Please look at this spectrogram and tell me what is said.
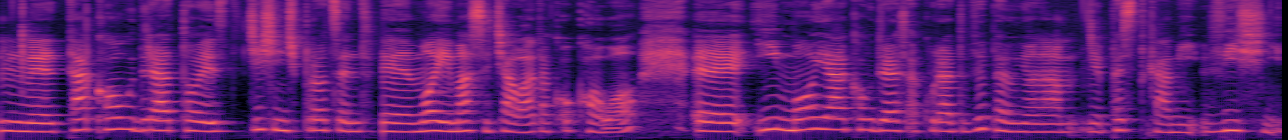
Y, ta kołdra to jest 10% y, mojej masy ciała, tak około y, i moja kołdra jest akurat wypełniona pestkami wiśni.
